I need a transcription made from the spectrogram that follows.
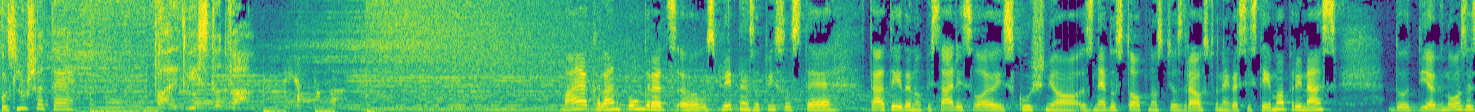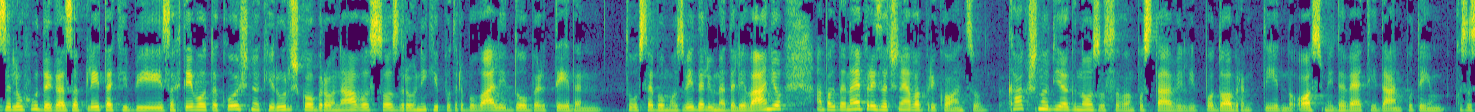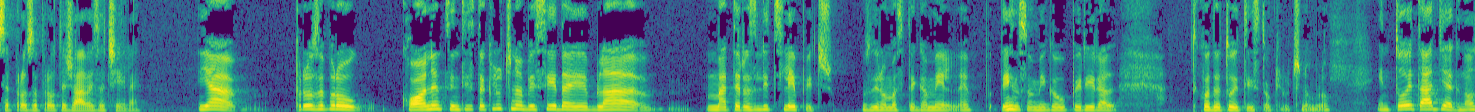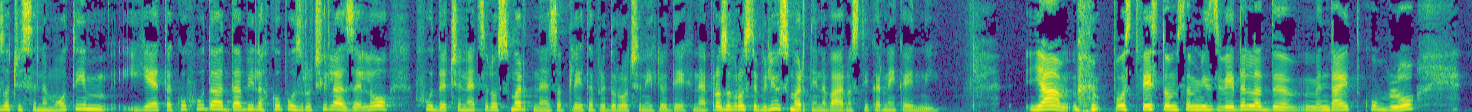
Poslušate Val 202. Maja Kalan Pongrac, eh, v spletnem zapisu ste ta teden opisali svojo izkušnjo z nedostopnostjo zdravstvenega sistema pri nas do diagnoze zelo hudega zapleta, ki bi zahteval takojšnjo kirurško obravnavo, so zdravniki potrebovali dober teden. To vse bomo zvedeli v nadaljevanju, ampak da najprej začneva pri koncu. Kakšno diagnozo so vam postavili po dobrem tednu, osmi, deveti dan, potem, ko so se pravzaprav težave začele? Ja, pravzaprav konec in tista ključna beseda je bila, imate razlic slepič, oziroma ste ga imeli, ne? potem so mi ga operirali. Tako da to je tisto ključno bilo. In to je ta diagnoza, če se ne motim, je tako huda, da bi lahko povzročila zelo hude, če ne celo smrtne zaplete pri določenih ljudeh. Ne? Pravzaprav ste bili v smrtni nevarnosti kar nekaj dni. Ja, post festom sem izvedela, da menda je tako bilo.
